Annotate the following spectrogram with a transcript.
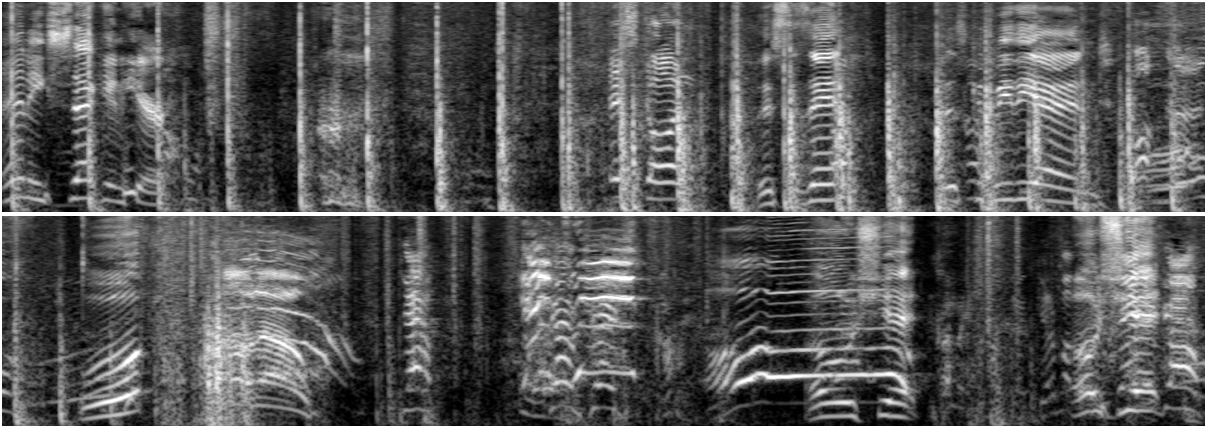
any second here. It's done. This is it. This could be the end. Fuck that. Whoop. Oh no! Oh, oh. Get him! Get him, Triggs! Oh shit. Oh shit. Go!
